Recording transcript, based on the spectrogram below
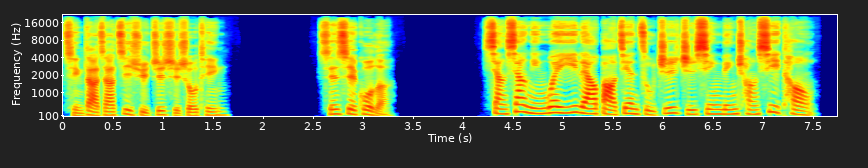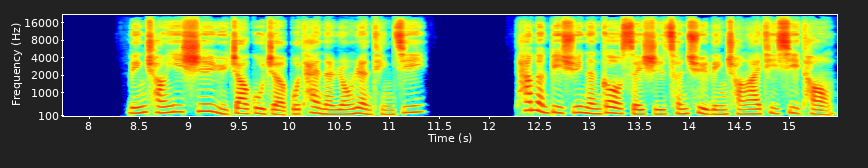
请大家继续支持收听。先谢过了。想象您为医疗保健组织执行临床系统。临床医师与照顾者不太能容忍停机，他们必须能够随时存取临床 IT 系统，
